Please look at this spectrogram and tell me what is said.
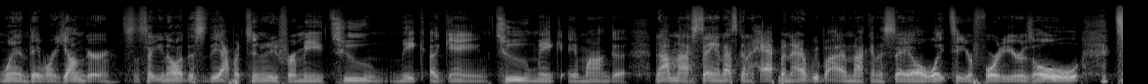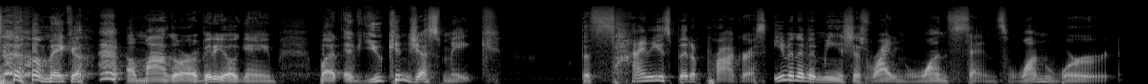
when they were younger. So say, you know what, this is the opportunity for me to make a game, to make a manga. Now I'm not saying that's gonna happen to everybody. I'm not gonna say, oh, wait till you're 40 years old to make a, a manga or a video game. But if you can just make the tiniest bit of progress, even if it means just writing one sentence, one word,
